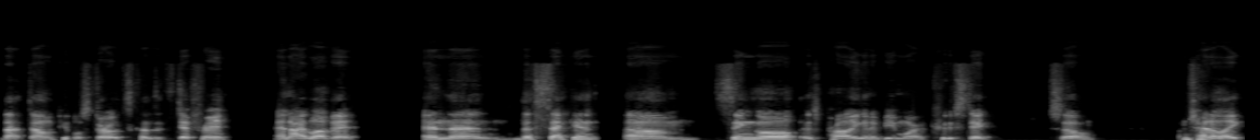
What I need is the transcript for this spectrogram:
that down people's throats because it's different and i love it and then the second um single is probably gonna be more acoustic so i'm trying to like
